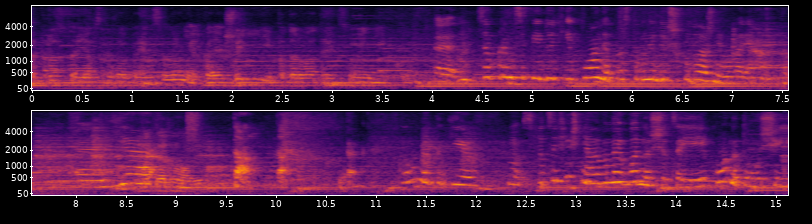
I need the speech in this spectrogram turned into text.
Це просто, я б сказав, би, як сувенірка, якщо її подарувати як сувенірку. Е, ну, Це, в принципі, йдуть ікони, просто вони більш художнього варіанту. Е, Є Модернові. Так, так, так. Ну, вони такі ну, специфічні, але вони видно, що це є ікона, тому що є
